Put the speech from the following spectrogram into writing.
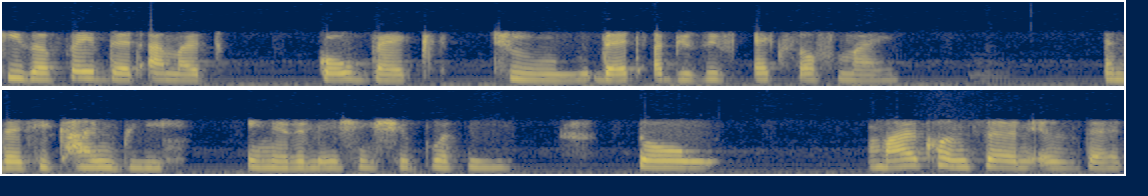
he's afraid that I might go back to that abusive ex of mine and that he can't be in a relationship with me. So my concern is that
